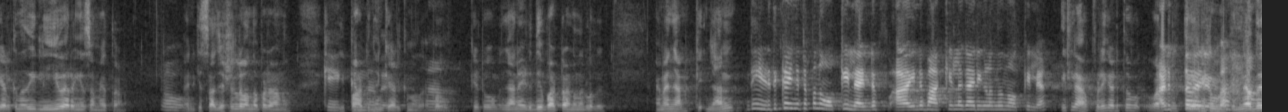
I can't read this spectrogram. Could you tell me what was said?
കേൾക്കുന്നത് ഈ ലീവ് ഇറങ്ങിയ സമയത്താണ്. എനിക്ക് സജഷനിൽ വന്നപ്പോഴാണ് ഈ പാട്ട് ഞാൻ കേൾക്കുന്നത്. അപ്പോൾ കേട്ട് പോകുമ്പോൾ ഞാൻ എഴുതിയ പാട്ടാണെന്നുള്ളത് അങ്ങനെ ഞാൻ ഞാൻ എഴുതി കഴിഞ്ഞിട്ടപ്പോ നോക്കില്ല അതിന്റെ അതിന്റെ ബാക്കിയുള്ള കാര്യങ്ങളൊന്നും നോക്കില്ല ഇല്ല അപ്പോഴേക്കും അടുത്ത. പിന്നെ അത്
